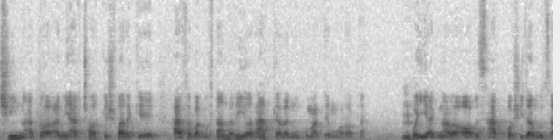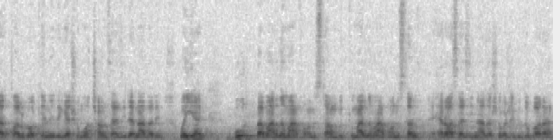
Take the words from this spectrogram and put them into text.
چین حتی امی چهار کشور که حرف با گفتن داره یا رد کردن حکومت امارات. و یک نوع آب سرد پاشیدن بود سر طالبا که دیگه شما چانس از نداریم. و یک برد به مردم افغانستان بود که مردم افغانستان حراس از این نداشته باشه که دوباره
